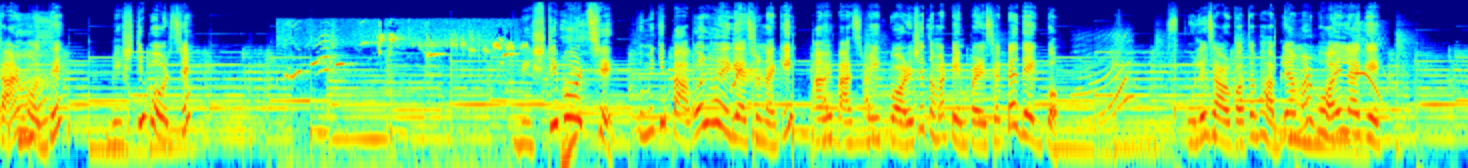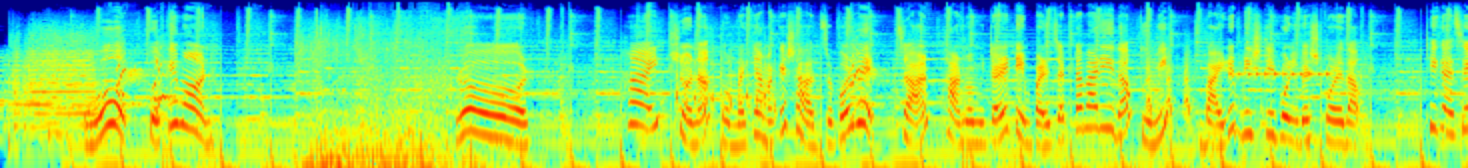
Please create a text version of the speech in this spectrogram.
তার মধ্যে বৃষ্টি পড়ছে। বৃষ্টি পড়ছে? তুমি কি পাগল হয়ে গেছো নাকি? আমি পাঁচ মিনিট পর এসে তোমার টেম্পারেচারটা দেখব। স্কুলে যাওয়ার কথা ভাবলে আমার ভয় লাগে। ও পোকেমন রোর! হাই সোনা তোমরা কি আমাকে সাহায্য করবে? চার থার্মোমিটারে টেম্পারেচারটা বাড়িয়ে দাও। তুমি বাইরে বৃষ্টি পরিবেশ করে দাও। ঠিক আছে?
